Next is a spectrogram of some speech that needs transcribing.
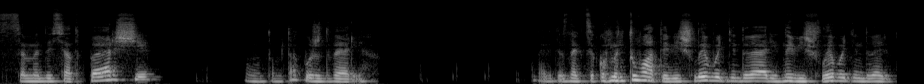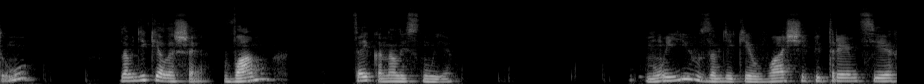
71-ші. Вон Там також двері. Навіть не знаю, як це коментувати. Війшли в одні двері, не війшли в одні двері. Тому завдяки лише вам цей канал існує. Ну і завдяки вашій підтримці.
